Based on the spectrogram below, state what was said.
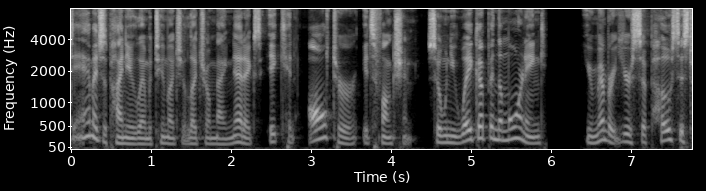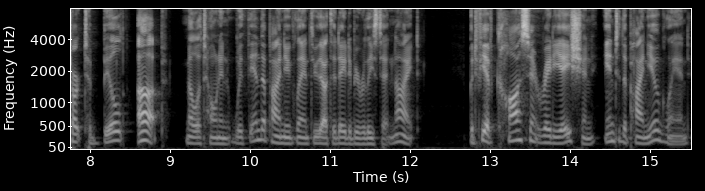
damage the pineal gland with too much electromagnetics, it can alter its function. So when you wake up in the morning, you remember you're supposed to start to build up melatonin within the pineal gland throughout the day to be released at night. But if you have constant radiation into the pineal gland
